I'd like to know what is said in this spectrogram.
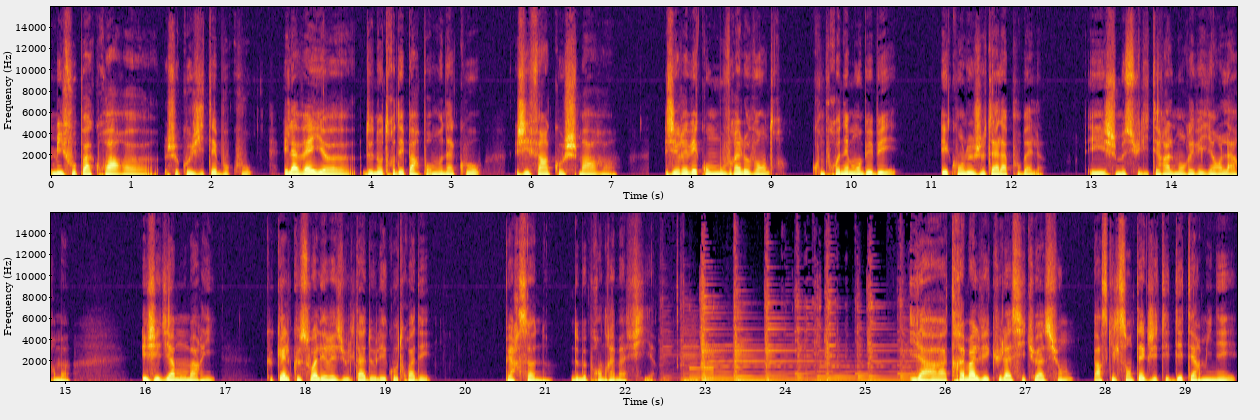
Mais il faut pas croire, euh, je cogitais beaucoup. Et la veille euh, de notre départ pour Monaco, j'ai fait un cauchemar. J'ai rêvé qu'on m'ouvrait le ventre, qu'on prenait mon bébé et qu'on le jetait à la poubelle. Et je me suis littéralement réveillée en larmes. Et j'ai dit à mon mari que quels que soient les résultats de l'écho 3D, personne ne me prendrait ma fille. Il a très mal vécu la situation parce qu'il sentait que j'étais déterminée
